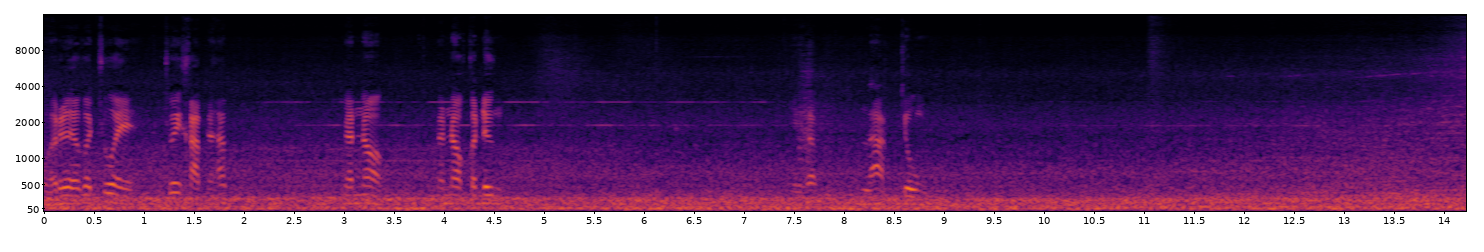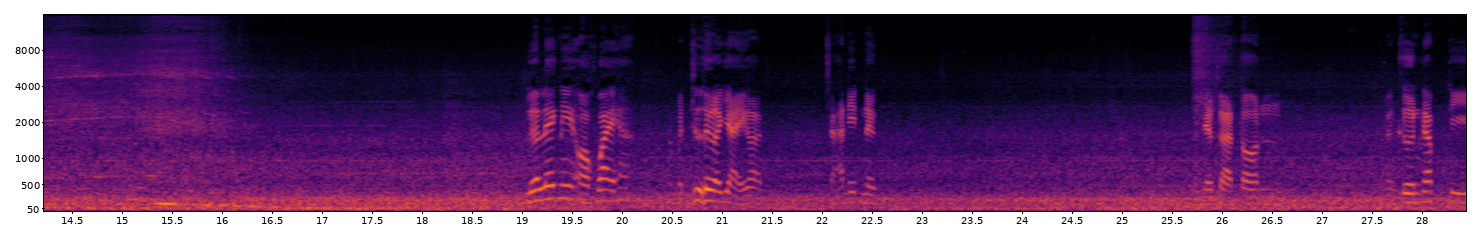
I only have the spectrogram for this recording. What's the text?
หัวเรือก็ช่วย ช่วยขับนะครับ ด้านนอก ด้านนอกก็ดึง นี่ครับ ลากจูงเรือเล็กนี่ออกไวฮะ มันเป็นเรือใหญ่ก็ช้านิดนึงบรรยากาศตอนกลางคืนครับที่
